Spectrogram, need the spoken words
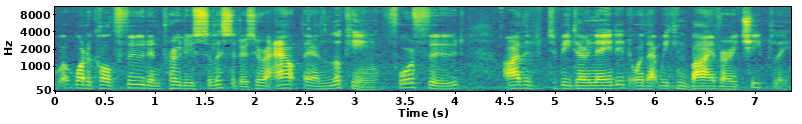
what are called food and produce solicitors who are out there looking for food, either to be donated or that we can buy very cheaply.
